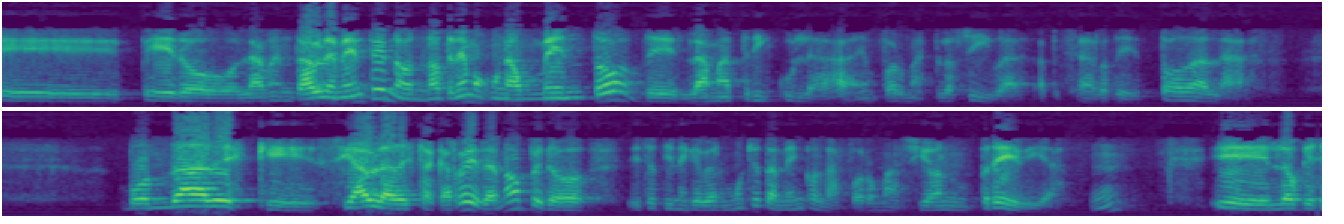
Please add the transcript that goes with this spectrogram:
eh, pero lamentablemente no, no tenemos un aumento de la matrícula en forma explosiva, a pesar de todas las bondades que se habla de esta carrera, ¿no? Pero eso tiene que ver mucho también con la formación previa. Eh, lo que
